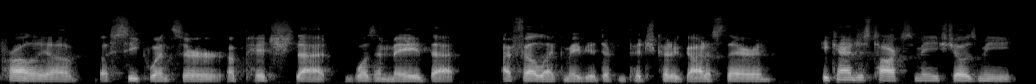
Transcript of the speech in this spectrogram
probably a, a sequence or a pitch that wasn't made that I felt like maybe a different pitch could have got us there. And he kind of just talks to me, shows me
